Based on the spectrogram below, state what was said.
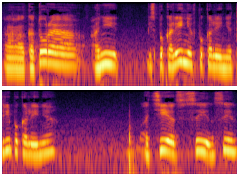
а, которая они из поколения в поколение, три поколения, отец, сын, сын,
